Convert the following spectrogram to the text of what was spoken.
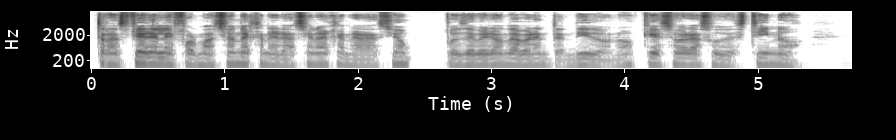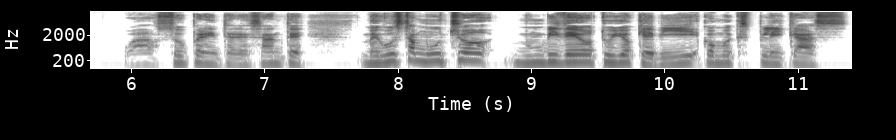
transfiere la información de generación a generación, pues deberían de haber entendido, ¿no? Que eso era su destino. Wow, súper interesante. Me gusta mucho un video tuyo que vi, cómo explicas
